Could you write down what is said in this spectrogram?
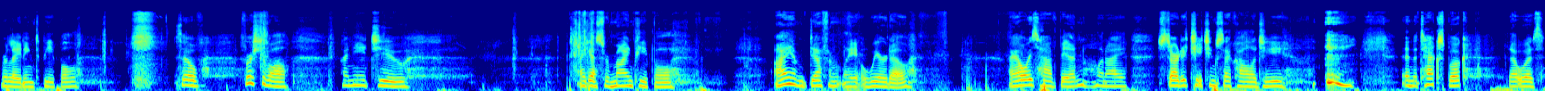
relating to people. So, first of all, I need to, I guess, remind people I am definitely a weirdo. I always have been. When I started teaching psychology in the textbook that was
